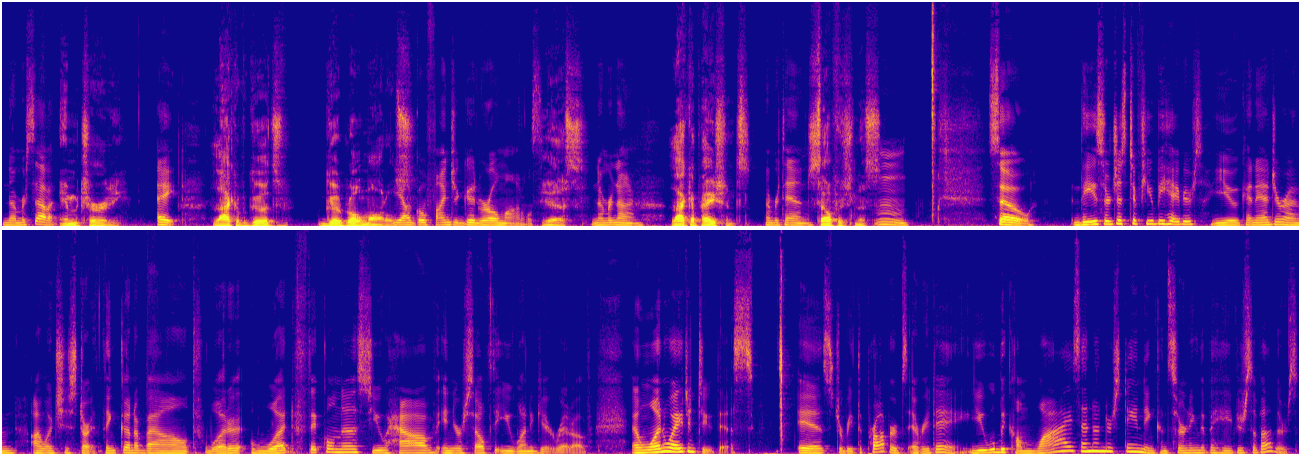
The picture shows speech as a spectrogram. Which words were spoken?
number seven, Immaturity. eight. Lack of goods, good role models. Yeah, go find your good role models. Yes. Number nine, Lack of patience. number ten. Selfishness. Mm. So these are just a few behaviors. You can add your own. I want you to start thinking about what what fickleness you have in yourself that you want to get rid of. And one way to do this is to read the Proverbs every day. You will become wise and understanding concerning the behaviors of others.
